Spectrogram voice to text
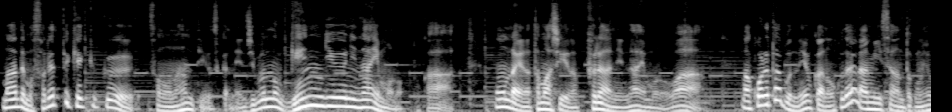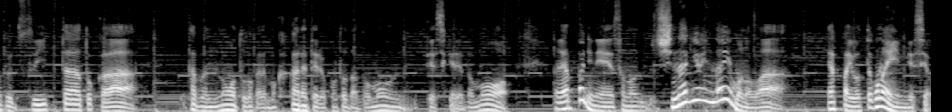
まあでもそれって結局、その、なんていうんですかね、自分の源流にないものとか、本来の魂のプランにないものは、まあこれ多分ね、よくあの、奥平美さんとかもよくツイッターとか、多分ノートとかでも書かれてることだと思うんですけれども、やっぱりね、そのシナリオにないものは、やっぱ寄ってこないんですよ。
